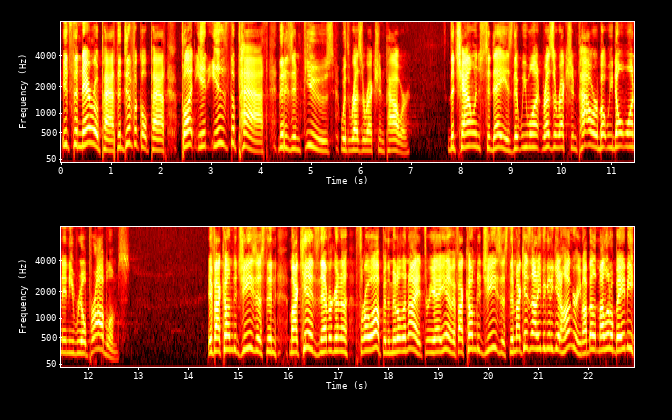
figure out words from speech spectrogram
It's the narrow path, the difficult path, but it is the path that is infused with resurrection power. The challenge today is that we want resurrection power, but we don't want any real problems. If I come to Jesus, then my kid's never going to throw up in the middle of the night at 3 a.m. If I come to Jesus, then my kid's not even going to get hungry. My, my little baby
